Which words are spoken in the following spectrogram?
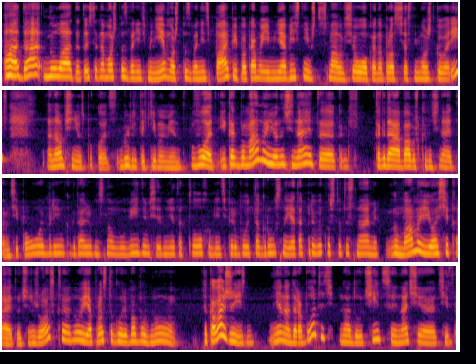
А, да? Ну ладно. То есть она может позвонить мне, может позвонить папе, пока мы им не объясним, что с мамой все ок, она просто сейчас не может говорить, она вообще не успокоится. Были такие моменты. Вот. И как бы мама ее начинает, э, как в- когда бабушка начинает там типа, ой, блин, когда же мы снова увидимся, мне так плохо, мне теперь будет так грустно, я так привыкла, что ты с нами. Ну, мама ее осекает очень жестко. Ну, я просто говорю, бабуль, ну, такова жизнь. Мне надо работать, надо учиться, иначе, типа...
